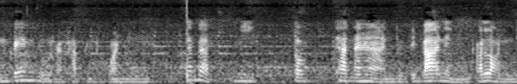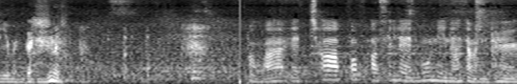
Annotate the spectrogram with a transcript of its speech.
มก็ยังอยู่นะครับถึงวันนี้ ถ้าแบบมี โต๊ะทานอาหารอยู่ที่บ้านอย่างนี้ก็หลอนดีเหมือนกันเนะบอกว่าเอ็ดชอบพวกพอซิเลนพวกนี้นะ แต่มันแพง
